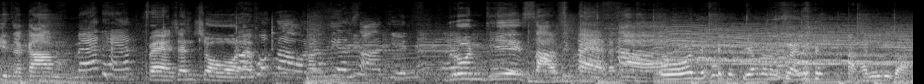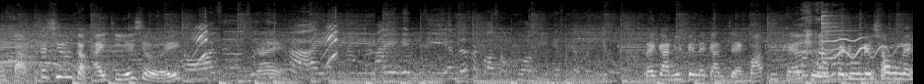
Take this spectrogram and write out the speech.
กิจกรรมแมทแฮทแฟชั่นโชว์ โดยพวกเรานักเรียนสาธิต รุ่นที่ 38 นะคะโอ้ยไม่เคยจะเตรียมกันอะไรเลยอะอันนี้ดีกว่าให้ฝากก็ชื่อกับ IG เฉยอ๋อชื่อชื่อจริงค่ะ I G I M G underscore สองตัว P S W ๆรายการนี้เป็นรายการแจกวับที่แท้ทรูไปดูในช่องเลย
